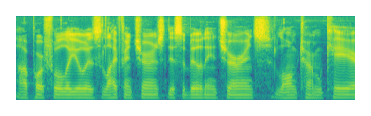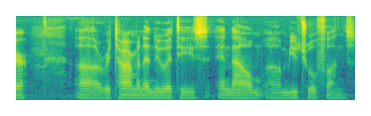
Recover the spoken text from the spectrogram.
our portfolio is life insurance, disability insurance, long-term care, uh, retirement annuities, and now uh, mutual funds.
